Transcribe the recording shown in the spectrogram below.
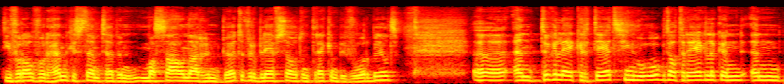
die vooral voor hem gestemd hebben massaal naar hun buitenverblijf zouden trekken bijvoorbeeld. En tegelijkertijd zien we ook dat er eigenlijk een, een,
